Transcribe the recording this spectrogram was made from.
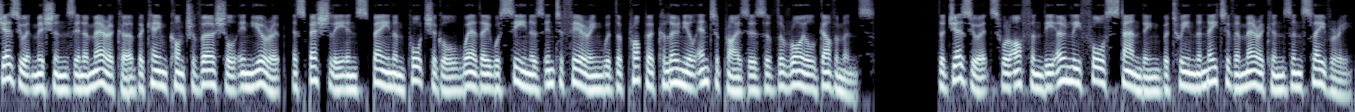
Jesuit missions in America became controversial in Europe, especially in Spain and Portugal where they were seen as interfering with the proper colonial enterprises of the royal governments. The Jesuits were often the only force standing between the Native Americans and slavery.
